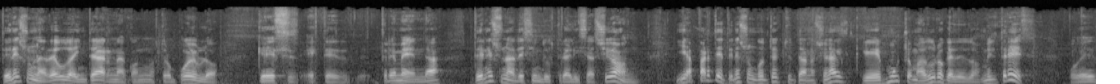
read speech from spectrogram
tenés una deuda interna con nuestro pueblo que es este, tremenda, tenés una desindustrialización y aparte tenés un contexto internacional que es mucho más duro que el del 2003. Porque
